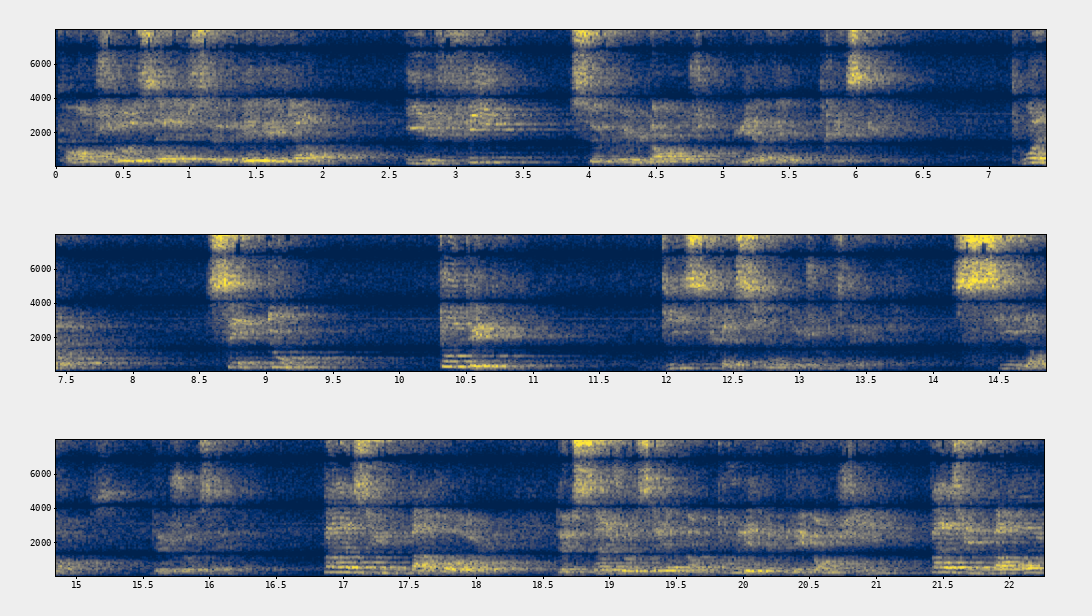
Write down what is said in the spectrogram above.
Quand Joseph se réveilla, il fit ce que l'ange lui avait prescrit. Point. C'est tout. Tout est dit. Discrétion de Joseph. Silence de Joseph. Pas une parole de Saint Joseph dans tout l'Évangile, pas une parole,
